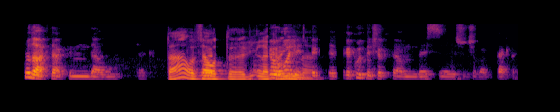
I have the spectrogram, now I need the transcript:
Ну так, так, да, да, так. Та, оця от е, вільна країна. Треугольничок, Трикутничок там десь е, що чувак. Так, так.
